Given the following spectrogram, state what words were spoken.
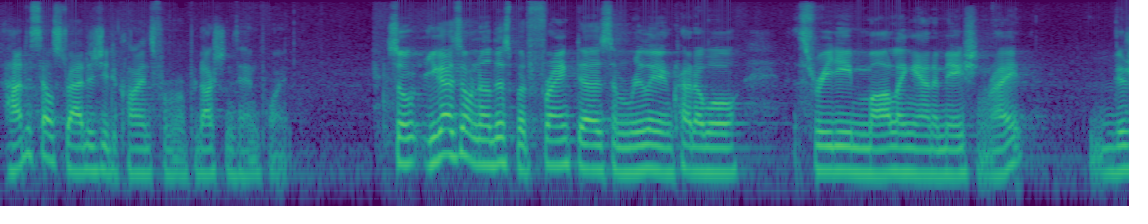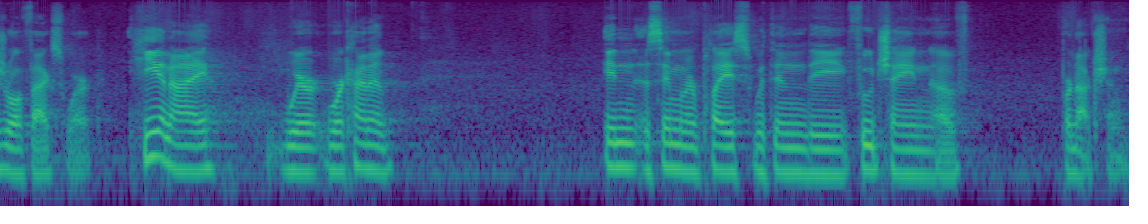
How to sell strategy to clients from a production standpoint. So you guys don't know this, but Frank does some really incredible 3D modeling animation, right? Visual effects work. He and I, we're, we're kind of in a similar place within the food chain of production.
